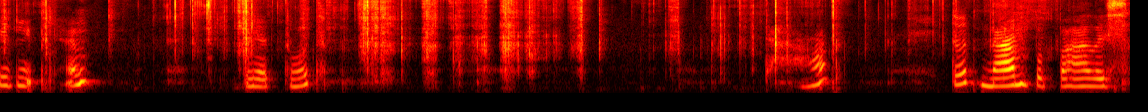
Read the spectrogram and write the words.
Відліпляємо. І тут. Так. Тут нам попалось.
